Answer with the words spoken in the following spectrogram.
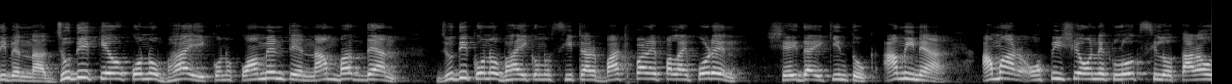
দিবেন না। যদি কেউ কোনো ভাই কোনো কমেন্টে নাম্বার দেন, যদি কোনো ভাই কোনো সিটার বাটপাড়ে পালায় পড়েন, সেই দায় কিন্তু আমি না। আমার অফিসে অনেক লোক ছিল, তারাও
